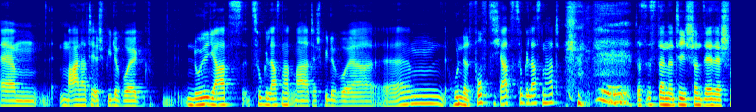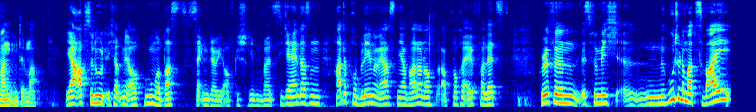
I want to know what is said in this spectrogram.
Ähm, mal hatte er Spiele, wo er 0 Yards zugelassen hat, mal hat er Spiele, wo er ähm, 150 Yards zugelassen hat. das ist dann natürlich schon sehr, sehr schwankend immer. Ja, absolut. Ich habe mir auch Boomer Bust Secondary aufgeschrieben, weil CJ Henderson hatte Probleme im ersten Jahr, war dann auch ab Woche 11 verletzt. Griffin ist für mich äh, eine gute Nummer 2,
